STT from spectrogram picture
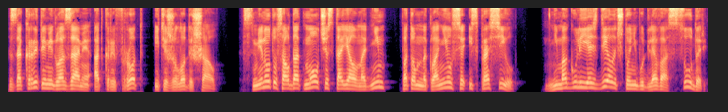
с закрытыми глазами, открыв рот и тяжело дышал. С минуту солдат молча стоял над ним, потом наклонился и спросил, «Не могу ли я сделать что-нибудь для вас, сударь?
